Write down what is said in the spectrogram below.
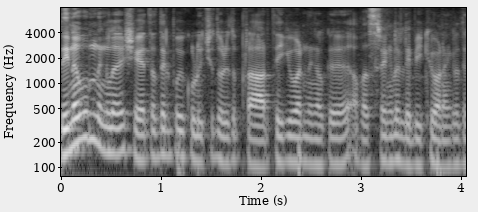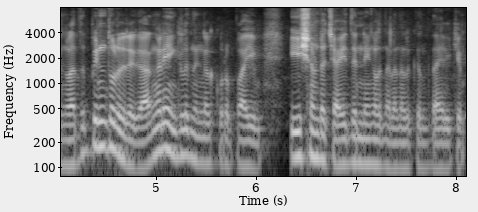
ദിനവും നിങ്ങൾ ക്ഷേത്രത്തിൽ പോയി കുളിച്ചു തൊഴുത് പ്രാർത്ഥിക്കുവാൻ നിങ്ങൾക്ക് അവസരങ്ങൾ ലഭിക്കുകയാണെങ്കിൽ നിങ്ങളത് പിന്തുടരുക. അങ്ങനെയെങ്കിൽ നിങ്ങൾക്ക് ഉറപ്പായും ഈശ്വരന്റെ ചൈതന്യങ്ങൾ നിലനിൽക്കുന്നതായിരിക്കും.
